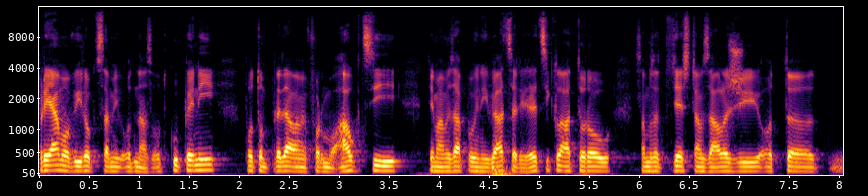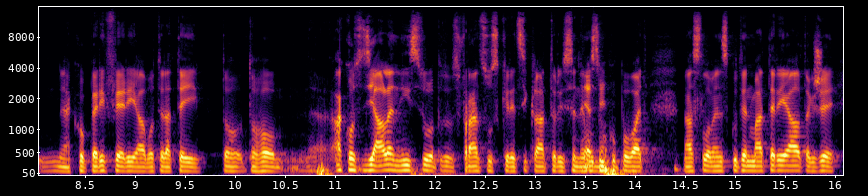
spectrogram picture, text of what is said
priamo výrobcami od nás odkúpený, potom predávame formou aukcií, kde máme zapojených viacerých recyklátorov, samozrejme tiež tam záleží od e, nejakého periférie, alebo teda tej, to, toho, e, ako vzdialení sú, lebo francúzski recyklátory sa nebudú kupovať na Slovensku ten materiál, takže,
